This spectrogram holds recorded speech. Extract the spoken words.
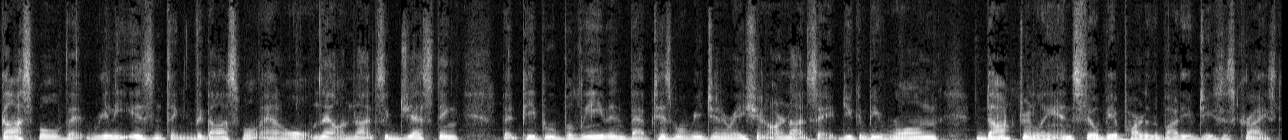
gospel that really isn't the, the, gospel at all. Now, I'm not suggesting that people who believe in baptismal regeneration are not saved. You can be wrong doctrinally and still be a part of the body of Jesus Christ.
